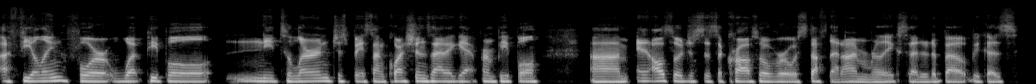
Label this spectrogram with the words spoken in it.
a feeling for what people need to learn just based on questions that I get from people. Um, and also just as a crossover with stuff that I'm really excited about because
